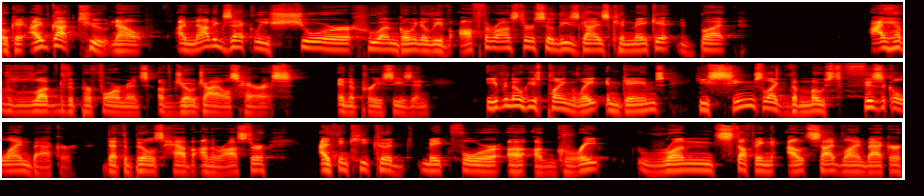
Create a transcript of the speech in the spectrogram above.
Okay, I've got two. Now, I'm not exactly sure who I'm going to leave off the roster so these guys can make it, but I have loved the performance of Joe Giles Harris in the preseason. Even though he's playing late in games, he seems like the most physical linebacker that the Bills have on the roster. I think he could make for a, a great run stuffing outside linebacker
